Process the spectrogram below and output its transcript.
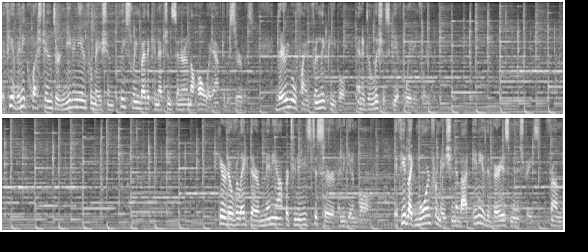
If you have any questions or need any information, please swing by the Connection Center in the hallway after the service. There you will find friendly people and a delicious gift waiting for you. Here at Overlake, there are many opportunities to serve and to get involved. If you'd like more information about any of the various ministries, from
